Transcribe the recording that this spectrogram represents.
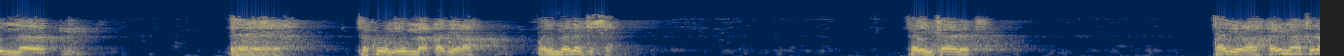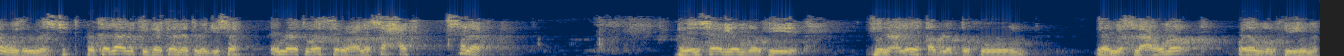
إما تكون إما قذرة وإما نجسة. فإن كانت قذرة فإنها تلوث المسجد وكذلك إذا كانت نجسة فإنها تؤثر على صحة الصلاة. الإنسان ينظر في في نعليه قبل الدخول يعني يخلعهما وينظر فيهما.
